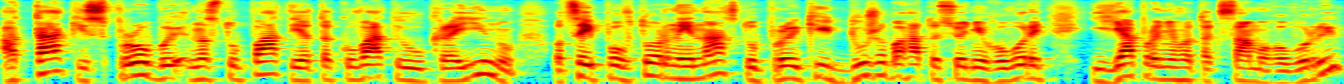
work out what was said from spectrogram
атаки, спроби наступати і атакувати Україну, оцей повторний наступ, про який дуже багато сьогодні говорять, і я про нього так само говорив,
